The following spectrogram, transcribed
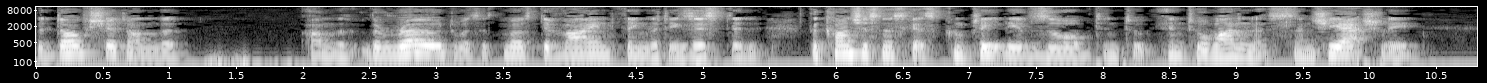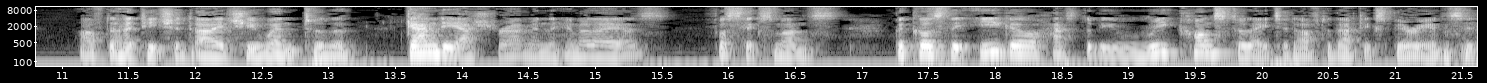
The dog shit on the on the, the road was the most divine thing that existed. The consciousness gets completely absorbed into into oneness. And she actually, after her teacher died, she went to the Gandhi ashram in the Himalayas for six months because the ego has to be reconstellated after that experience. It,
